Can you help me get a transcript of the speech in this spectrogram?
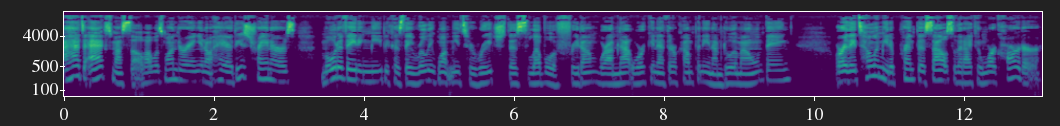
I had to ask myself, I was wondering, you know, hey, are these trainers motivating me because they really want me to reach this level of freedom where I'm not working at their company and I'm doing my own thing? Or are they telling me to print this out so that I can work harder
